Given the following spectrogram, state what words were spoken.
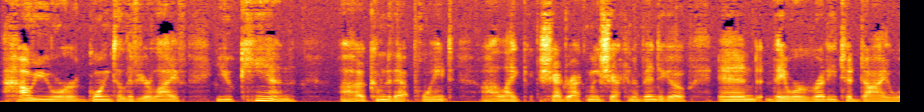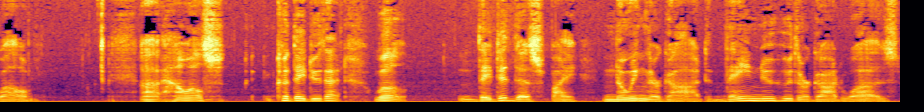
how you're going to live your life, you can. Uh, come to that point, like Shadrach, Meshach, and Abednego, and they were ready to die well. how else could they do that? Well, they did this by knowing their God. They knew who their God was,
